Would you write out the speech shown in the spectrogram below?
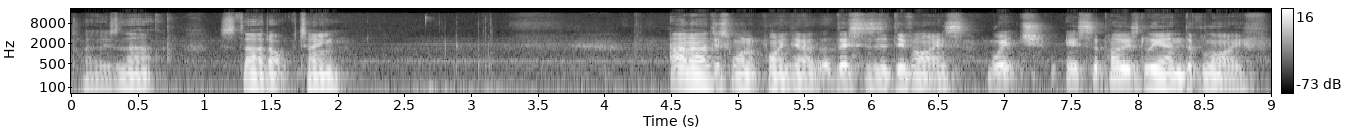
close that, start Octane. And I just want to point out that this is a device which is supposedly end of life,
